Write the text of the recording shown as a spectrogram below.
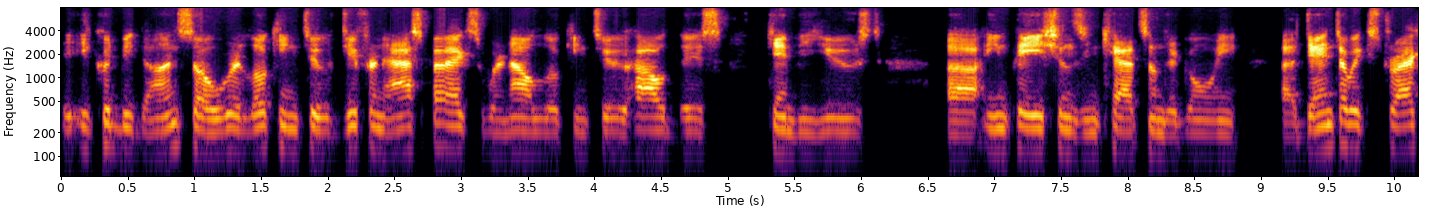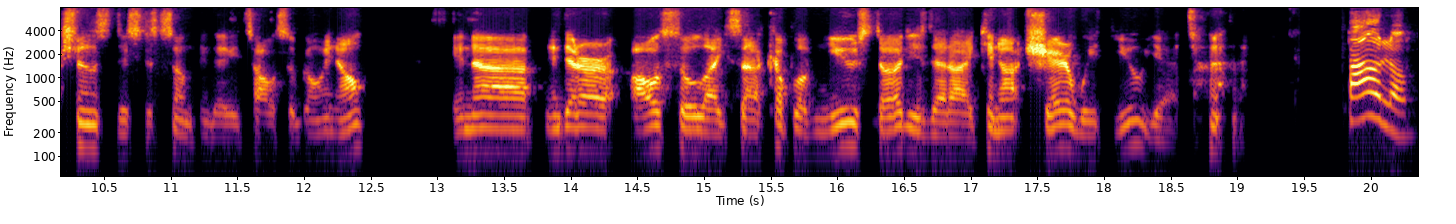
It could be done. So we're looking to different aspects. We're now looking to how this can be used uh, in patients in cats undergoing uh, dental extractions. This is something that it's also going on. And, uh, and there are also like a couple of new studies that I cannot share with you yet. Paulo,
